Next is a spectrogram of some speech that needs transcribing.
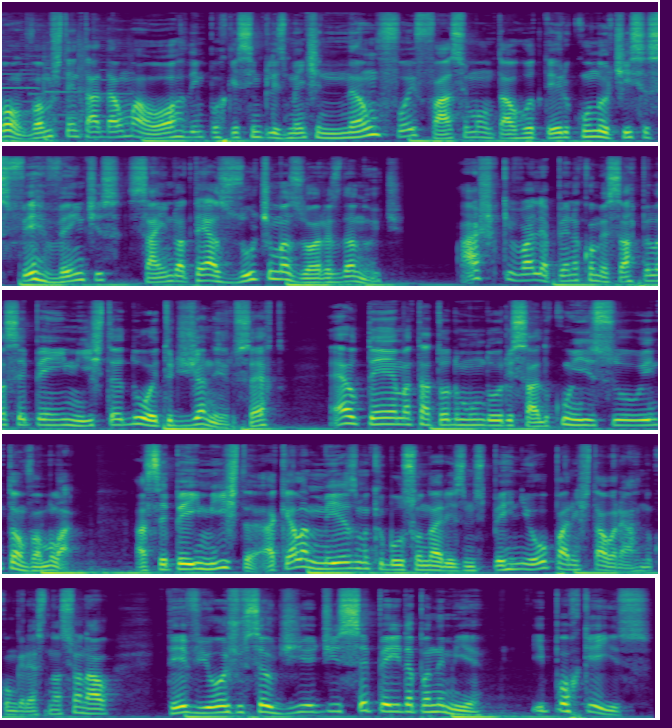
Bom, vamos tentar dar uma ordem porque simplesmente não foi fácil montar o roteiro com notícias ferventes saindo até as últimas horas da noite. Acho que vale a pena começar pela CPI mista do 8 de janeiro, certo? É o tema, tá todo mundo ouriçado com isso, então vamos lá. A CPI mista, aquela mesma que o bolsonarismo esperneou para instaurar no Congresso Nacional, teve hoje o seu dia de CPI da pandemia. E por que isso?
